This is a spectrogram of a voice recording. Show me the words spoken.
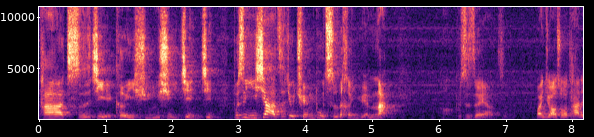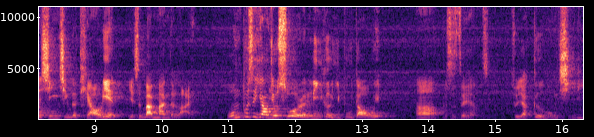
他持戒可以循序渐进，不是一下子就全部持得很圆满，啊，不是这样子的。换句话说，他的心情的调练也是慢慢的来。我们不是要求所有人立刻一步到位。啊，不是这样子，所以要各谋其利，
